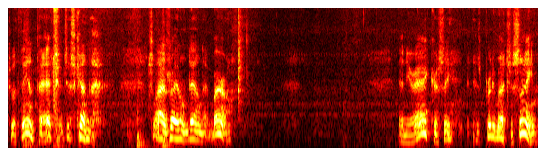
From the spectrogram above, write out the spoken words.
to a thin patch, it just kind of slides right on down that barrel. And your accuracy is pretty much the same.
